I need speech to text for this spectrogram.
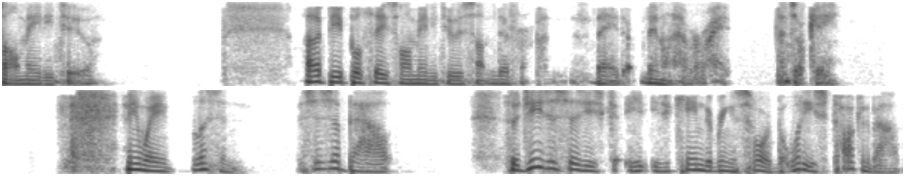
Psalm 82. A lot of people say Psalm 82 is something different, but they don't, they don't have it right. That's okay. Anyway, listen. This is about. So Jesus says he's, he, he came to bring a sword, but what he's talking about,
